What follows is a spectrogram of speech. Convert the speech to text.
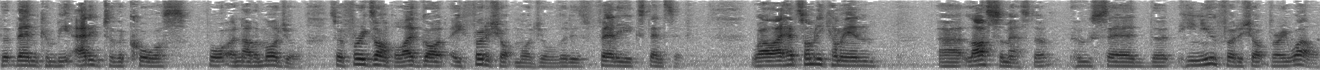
that then can be added to the course for another module. So for example, I've got a Photoshop module that is fairly extensive. Well, I had somebody come in uh, last semester who said that he knew Photoshop very well,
